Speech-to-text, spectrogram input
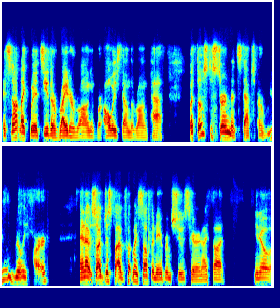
It's not like it's either right or wrong and we're always down the wrong path. But those discernment steps are really, really hard. And I, so I've just I've put myself in Abram's shoes here, and I thought, you know,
